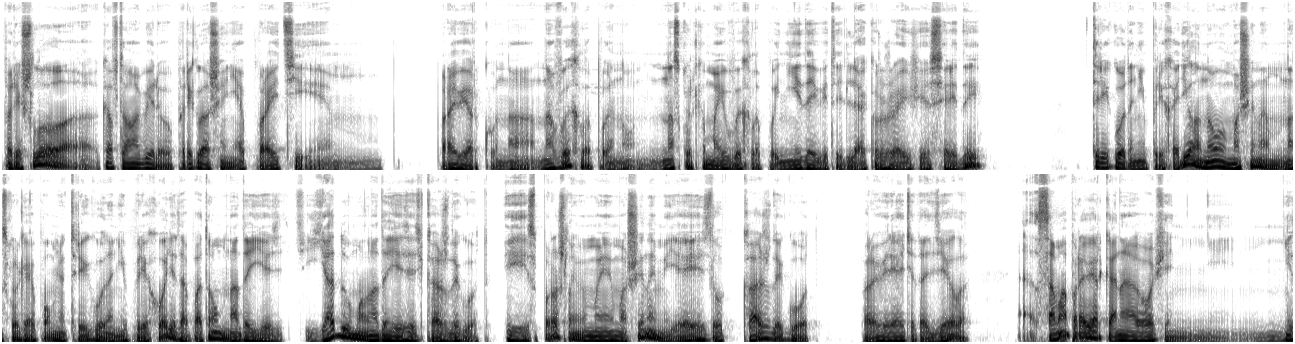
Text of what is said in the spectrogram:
Пришло к автомобилю приглашение пройти проверку на, на выхлопы, ну, насколько мои выхлопы не ядовиты для окружающей среды. Три года не приходила, новым машинам, насколько я помню, три года не приходит, а потом надо ездить. Я думал, надо ездить каждый год. И с прошлыми моими машинами я ездил каждый год проверять это дело. Сама проверка, она вообще не, не.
